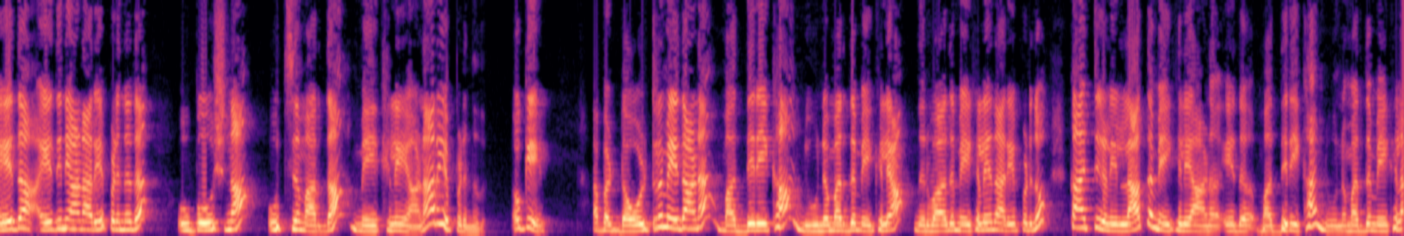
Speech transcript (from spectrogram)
ഏത് ഏതിനെയാണ് അറിയപ്പെടുന്നത്? ഉപോഷ്ണ ഉച്ചമർദ്ദ മേഖലയാണ് അറിയപ്പെടുന്നത്. ഓക്കെ അപ്പൊ ഡോൾട്രം ഏതാണ്? മധ്യരേഖ ന്യൂനമർദ്ദ മേഖല നിർവാത മേഖല എന്ന് അറിയപ്പെടുന്നു. കാറ്റുകളില്ലാത്ത മേഖലയാണ് ഏത്? മധ്യരേഖ ന്യൂനമർദ്ദ മേഖല.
